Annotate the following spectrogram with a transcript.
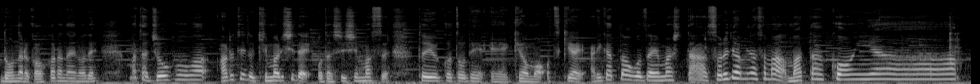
どうなるかわからないので、また情報はある程度決まり次第お出しします。ということで、えー、今日もお付き合いありがとうございました。それでは皆様、また今夜。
